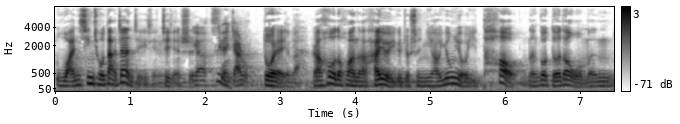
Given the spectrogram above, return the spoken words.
玩星球大战这一件这件事。要自愿加入，对，对吧？然后的话呢，还有一个就是你要拥有一套能够得到我们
